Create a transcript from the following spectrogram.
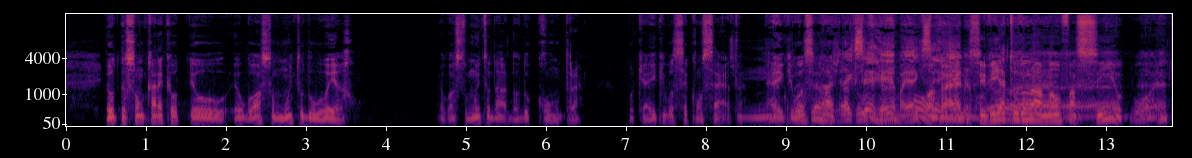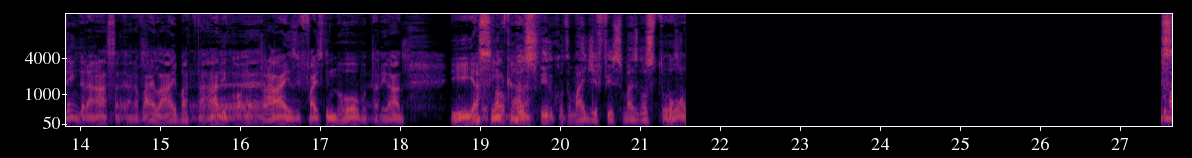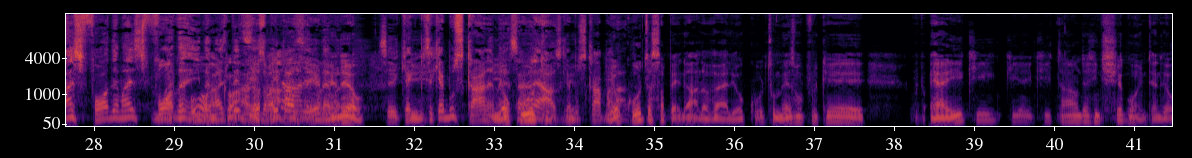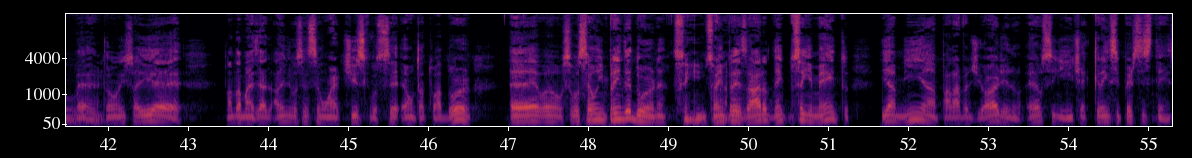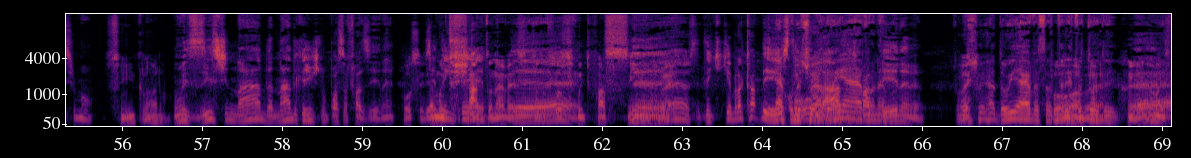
eu, eu sou um cara que eu, eu, eu gosto muito do erro. Eu gosto muito da, do, do contra. Porque é aí que você conserta. Sim, é aí que você vai. É que você rema, é que você velho, rema, Se vier tudo na mão facinho, é, pô, é, não tem graça, é, cara. Vai lá e batalha, e corre atrás, e faz de novo, tá ligado? E assim, eu falo cara. Com meus filhos, quanto mais difícil, mais gostoso. Pô, Quanto mais foda, é mais foda ainda, porra, mais claro, tesão, mais prazer, né, Entendeu? Você quer, e, você quer buscar, né? Mas eu essa curto, é real, você quer buscar E eu curto essa pegada, velho. Eu curto mesmo porque é aí que, que, que tá onde a gente chegou, entendeu? É, então isso aí é nada mais, é, além de você ser um artista, que você é um tatuador, é, se você é um empreendedor, né? Sim. Você é um empresário dentro do segmento. E a minha palavra de ordem é o seguinte: é crença e persistência, irmão. Sim, claro. Não existe nada, nada que a gente não possa fazer, né? Pô, seria você muito chato, ter... né, velho? É... Se tudo é. fosse muito facinho, é, né, velho? Você tem que quebrar a cabeça, é, tem que estudar, tem que bater, né, né meu? Como Oi? sonhador e Eva, essa Pô, treta véio. toda aí. É, é mas...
